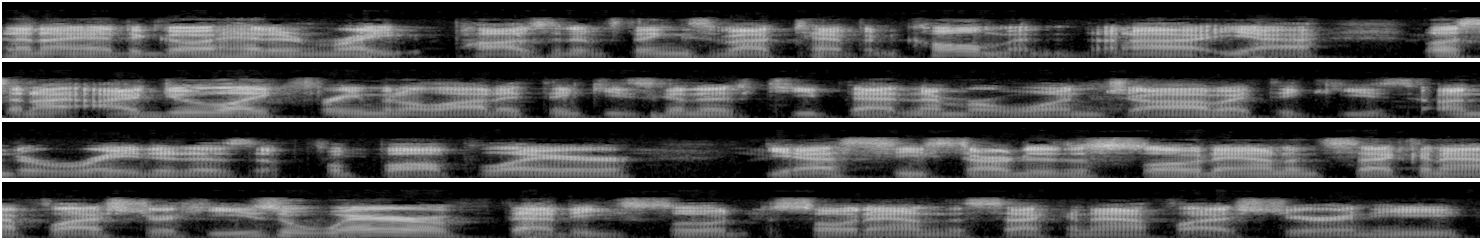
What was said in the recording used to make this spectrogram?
then I had to go ahead and write positive things about Tevin Coleman. Uh, yeah, listen, I, I do like Freeman a lot. I think he's going to keep that number one job. I think he's underrated as a football player. Yes, he started to slow down in second half last year. He's aware of that he slowed slow down in the second half last year, and he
